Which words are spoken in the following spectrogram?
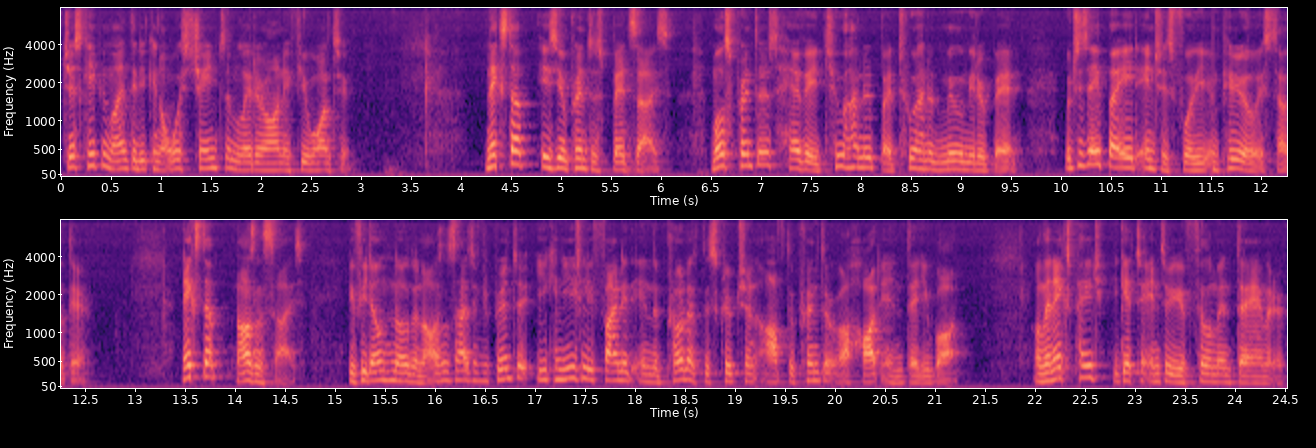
just keep in mind that you can always change them later on if you want to. Next up is your printer's bed size. Most printers have a 200 by 200 millimeter bed, which is 8 by 8 inches for the imperialists out there. Next up, nozzle size. If you don't know the nozzle size of your printer, you can usually find it in the product description of the printer or hot end that you bought. On the next page, you get to enter your filament diameter.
